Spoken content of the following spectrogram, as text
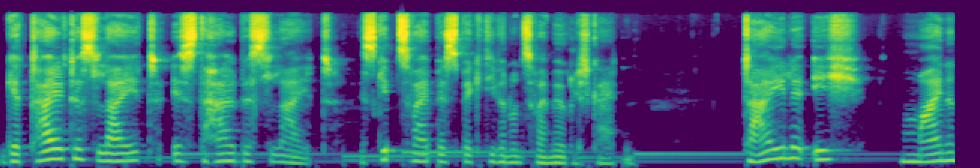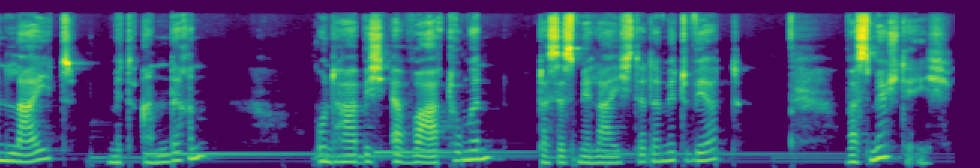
Geteiltes Leid ist halbes Leid. Es gibt zwei Perspektiven und zwei Möglichkeiten. Teile ich meinen Leid mit anderen und habe ich Erwartungen, dass es mir leichter damit wird? Was möchte ich?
